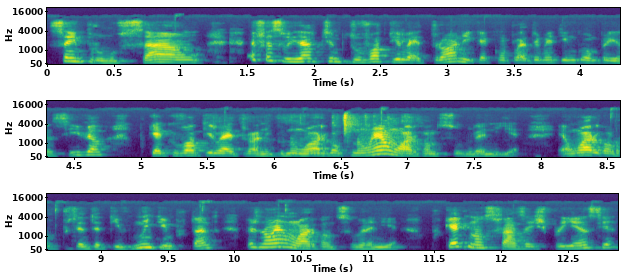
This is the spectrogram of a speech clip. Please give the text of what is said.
sem promoção. A facilidade, por exemplo, do voto eletrónico é completamente incompreensível, porque é que o voto eletrónico num órgão que não é um órgão de soberania, é um órgão representativo muito importante, mas não é um órgão de soberania. Porquê é que não se faz a experiência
